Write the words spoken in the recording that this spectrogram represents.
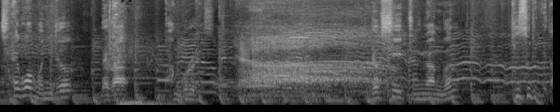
최고 먼저 내가 광고를 했어. 역시 중요한 건 기술입니다.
